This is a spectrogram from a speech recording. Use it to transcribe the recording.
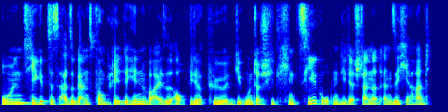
Und hier gibt es also ganz konkrete Hinweise, auch wieder für die unterschiedlichen Zielgruppen, die der Standard an sich hat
